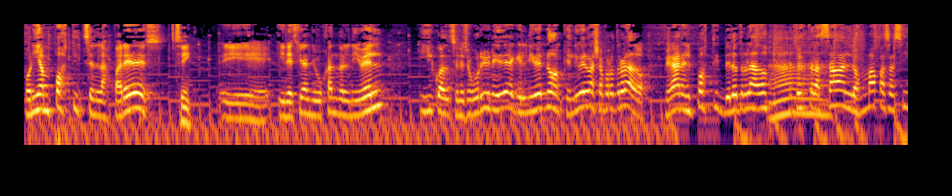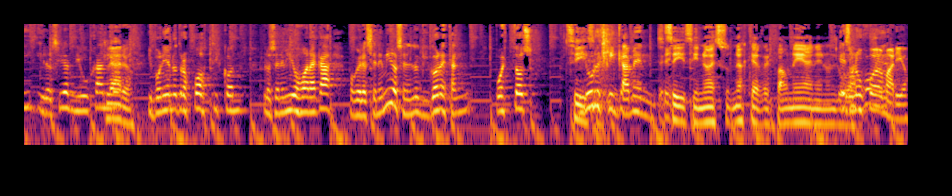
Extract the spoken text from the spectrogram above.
Ponían post-its en las paredes Sí. y, y les iban dibujando el nivel y cuando se les ocurrió una idea que el nivel no, que el nivel vaya por otro lado, pegaban el post-it del otro lado, Ah. entonces trazaban los mapas así y los iban dibujando Claro. y ponían otros post-its con los enemigos van acá, porque los enemigos en el Donkey Kong están puestos Sí, quirúrgicamente. Sí, sí, no, es, no es que respawnean en un lugar. Es un juego de Mario.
